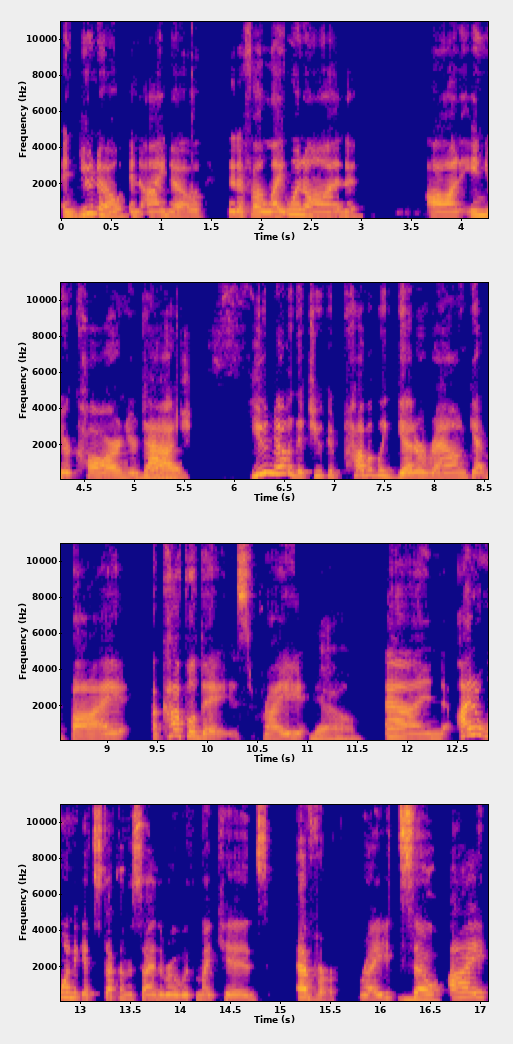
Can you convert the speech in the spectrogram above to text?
And you mm-hmm. know, and I know that if a light went on, mm-hmm. on in your car and your dash, you know that you could probably get around, get by a couple days, right? Yeah. And I don't want to get stuck on the side of the road with my kids ever, right? Mm-hmm. So I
